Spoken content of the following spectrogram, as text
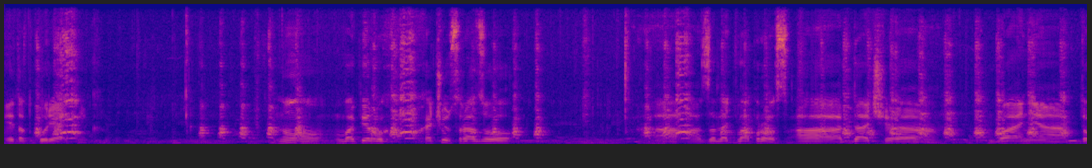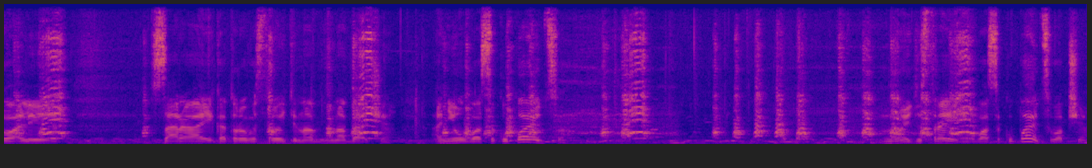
этот курятник. Ну, во-первых, хочу сразу а, задать вопрос. А дача, баня, туалет, сараи, которые вы строите на, на даче, они у вас окупаются? Ну, эти строения у вас окупаются вообще?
